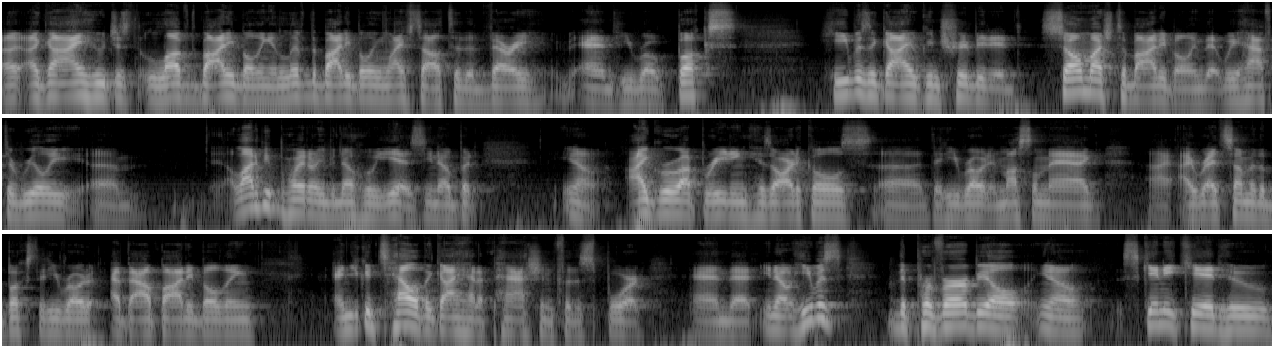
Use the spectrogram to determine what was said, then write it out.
a, a, guy who just loved bodybuilding and lived the bodybuilding lifestyle to the very end. He wrote books he was a guy who contributed so much to bodybuilding that we have to really. Um, a lot of people probably don't even know who he is, you know. But you know, I grew up reading his articles uh, that he wrote in Muscle Mag. I, I read some of the books that he wrote about bodybuilding, and you could tell the guy had a passion for the sport, and that you know he was the proverbial you know skinny kid who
